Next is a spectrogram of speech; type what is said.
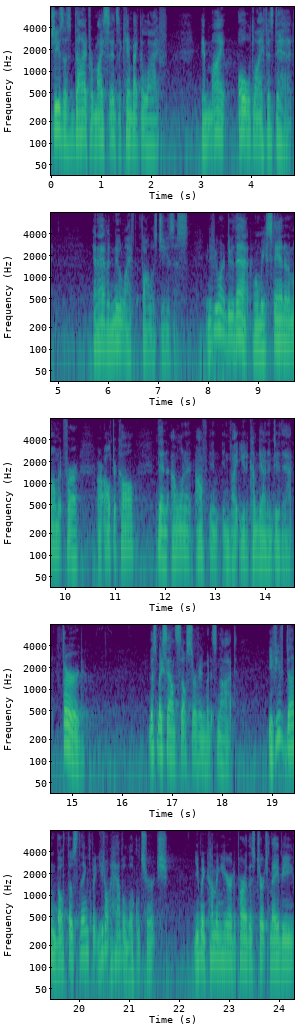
Jesus died for my sins and came back to life. And my old life is dead. And I have a new life that follows Jesus. And if you want to do that when we stand in a moment for our, our altar call, then I want to invite you to come down and do that. Third, this may sound self serving, but it's not. If you've done both those things, but you don't have a local church, you've been coming here to part of this church maybe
